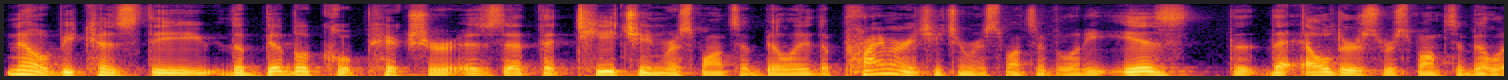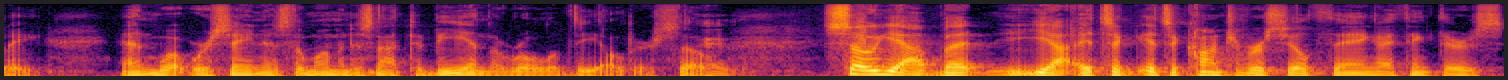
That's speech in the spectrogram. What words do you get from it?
no, because the, the biblical picture is that the teaching responsibility, the primary teaching responsibility is the, the elder's responsibility. And what we're saying is the woman is not to be in the role of the elder. So, right. So yeah, but yeah, it's a it's a controversial thing. I think there's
